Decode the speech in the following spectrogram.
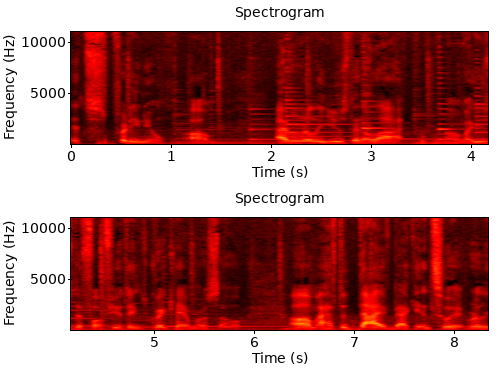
it's pretty new. Um, I haven't really used it a lot. Um, I used it for a few things. Great camera, so um, I have to dive back into it. Really,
